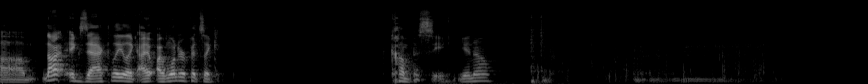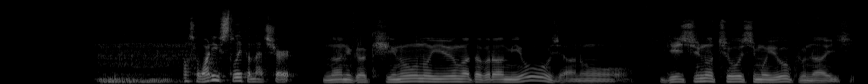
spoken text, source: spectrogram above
Um, not exactly. Like, I, I wonder if it's like compassy, you know? Also, why do you sleep in that shirt? 何か昨日の夕方から妙じゃの義手の調子も良くないし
